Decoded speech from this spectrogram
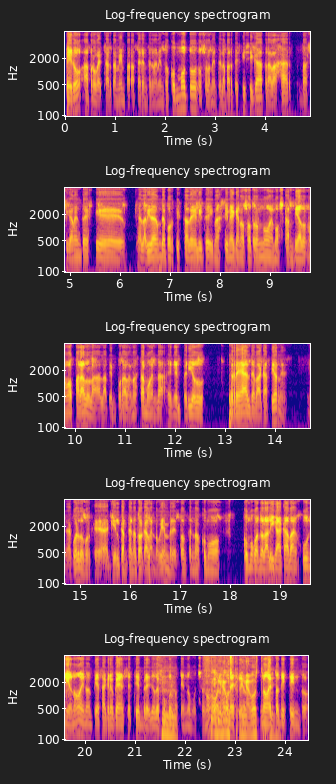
pero aprovechar también para hacer entrenamientos con moto, no solamente la parte física, trabajar. Básicamente es que en la vida de un deportista de élite, y más que nosotros no hemos cambiado, no hemos parado la, temporada, no estamos en, la, en el periodo real de vacaciones, ¿de acuerdo? Porque aquí el campeonato acaba en noviembre, entonces no es como como cuando la liga acaba en junio, ¿no? Y no empieza, creo que en septiembre. Yo de fútbol no entiendo mucho, ¿no? O en, agosto, no, esto es distinto.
